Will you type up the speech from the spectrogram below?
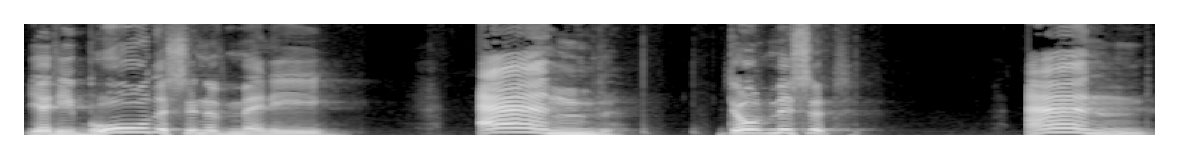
Yet he bore the sin of many and, don't miss it, and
